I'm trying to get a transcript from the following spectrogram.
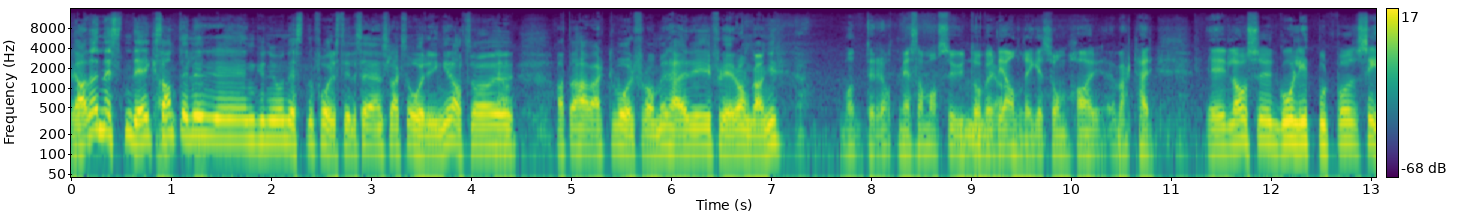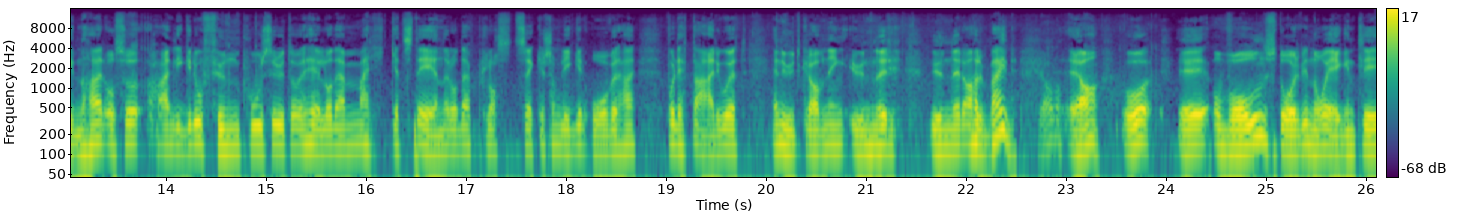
Ja, det er nesten det, ikke sant? Eller eh, en kunne jo nesten forestille seg en slags årringer. Altså at det har vært vårflommer her i flere omganger. De har dratt med seg masse utover det anlegget som har vært her. Eh, La oss eh, gå litt bort på siden her. Også, her ligger det jo funnposer utover hele, og det er merket stener, og det er plastsekker som ligger over her. For dette er jo et, en utgravning under, under arbeid. Ja. Ja, og, eh, og volden står vi nå egentlig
